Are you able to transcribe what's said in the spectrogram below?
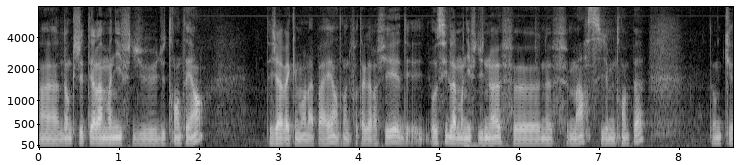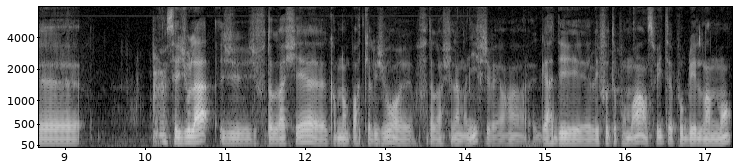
Euh, donc, j'étais à la manif du, du 31, déjà avec mon appareil, en train de photographier, des- aussi de la manif du 9, euh, 9 mars, si je ne me trompe pas. Donc, euh, ces jours-là, je, je photographiais comme n'importe quel jour, euh, photographier la manif. Je vais garder les photos pour moi, ensuite publier le lendemain.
